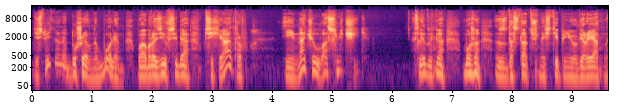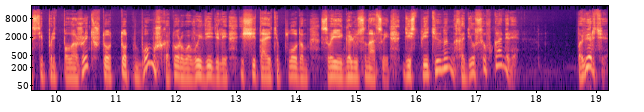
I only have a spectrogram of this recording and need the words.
действительно душевно болен, вообразив себя психиатров, и начал вас лечить. Следовательно, можно с достаточной степенью вероятности предположить, что тот бомж, которого вы видели и считаете плодом своей галлюцинации, действительно находился в камере – Поверьте,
